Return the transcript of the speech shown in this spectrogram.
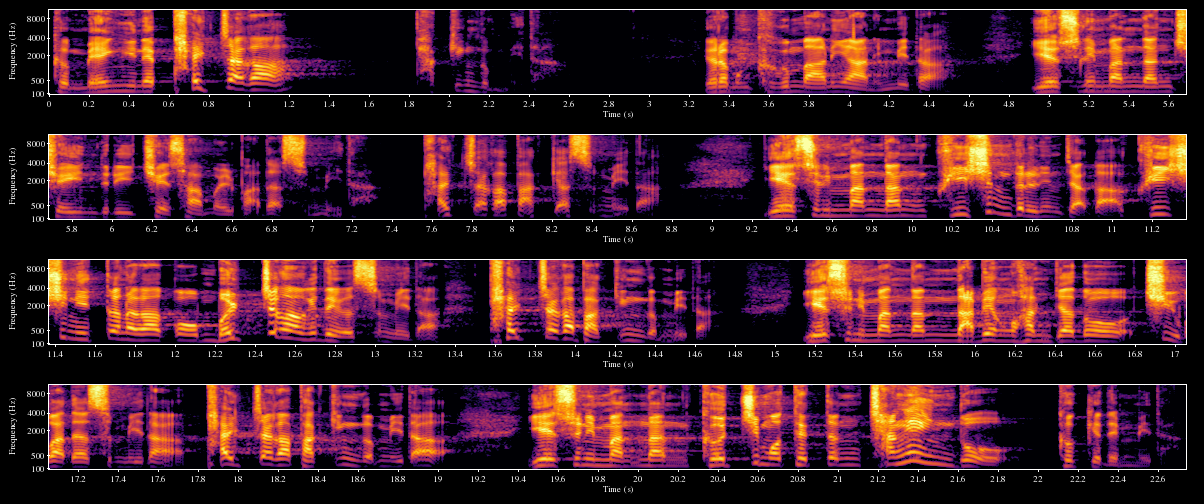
그 맹인의 팔자가 바뀐 겁니다. 여러분 그것만이 아닙니다. 예수님 만난 죄인들이 죄 사함을 받았습니다. 팔자가 바뀌었습니다. 예수님 만난 귀신 들린 자가 귀신이 떠나가고 멀쩡하게 되었습니다. 팔자가 바뀐 겁니다. 예수님 만난 나병 환자도 치유받았습니다. 팔자가 바뀐 겁니다. 예수님 만난 걷지 못했던 장애인도 걷게 됩니다.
